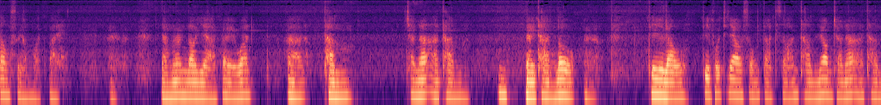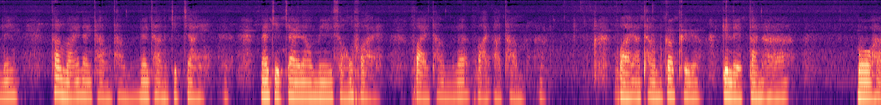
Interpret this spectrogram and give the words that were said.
ต้องเสื่อมหมดไป ดังนั้นเราอย่าไปวัดทำชนะอาธรรมในทางโลกที่เราที่พุทธเจ้าทรงตัดสอนธรรมย่อมชนะอาธรรมนี้ ท่านหมายในทางธรรมในทางจิตใจ ในจิตใจเรามีสองฝ่าย ฝ่ายธรรมและฝ่ายอาธรรม ฝ่ายอาธรรมก็คือกิเลสตัณหา โมหะ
